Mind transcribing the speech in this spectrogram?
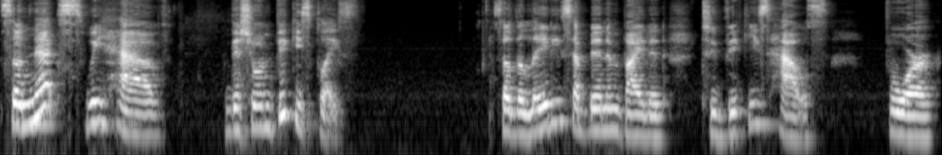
so next we have they're showing Vicki's place. So the ladies have been invited to Vicki's house for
